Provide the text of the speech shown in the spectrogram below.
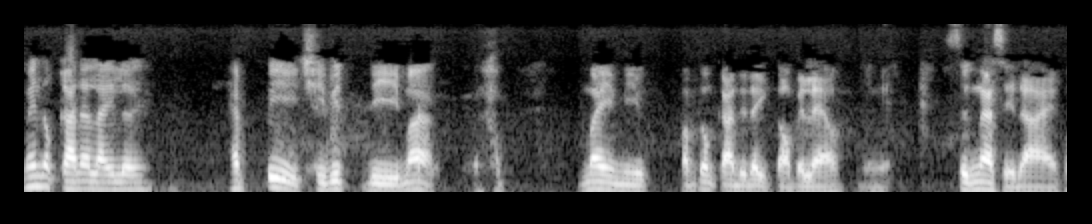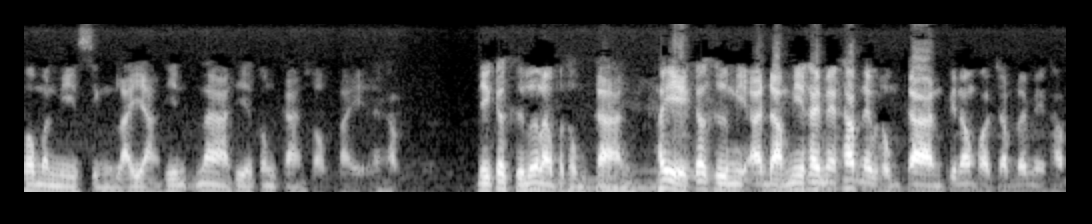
ไม่ต้องการอะไรเลยแฮปปี้ชีวิตดีมากนะครับ ไม่มีความต้องการใดๆอีกต่อไปแล้วอย่างเงี้ยซึ่งน่าเสียดาย เพราะมันมีสิ่งหลายอย่างที่น่าที่จะต้องการต่อไปนะครับ นี่ก็คือเรื่องราวปฐมกาลพระเอกก็คือมีอาดัมมีใครไหมครับ ในปฐมกาลพี่น้องพอจำได้ไหมครับ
